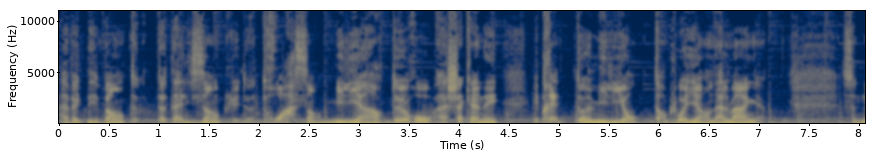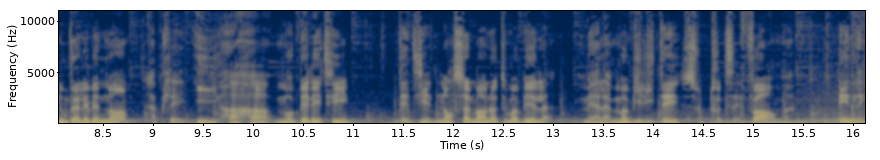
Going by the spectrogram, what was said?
avec des ventes totalisant plus de 300 milliards d'euros à chaque année et près d'un million d'employés en Allemagne, ce nouvel événement, appelé IHH Mobility, dédié non seulement à l'automobile, mais à la mobilité sous toutes ses formes, est né.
